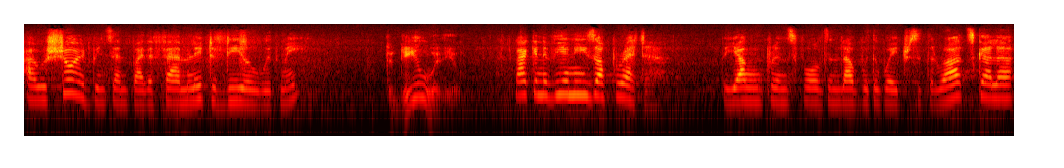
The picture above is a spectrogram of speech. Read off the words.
I was sure you'd been sent by the family to deal with me. To deal with you? Like in a Viennese operetta. The young prince falls in love with the waitress at the Ratskeller,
